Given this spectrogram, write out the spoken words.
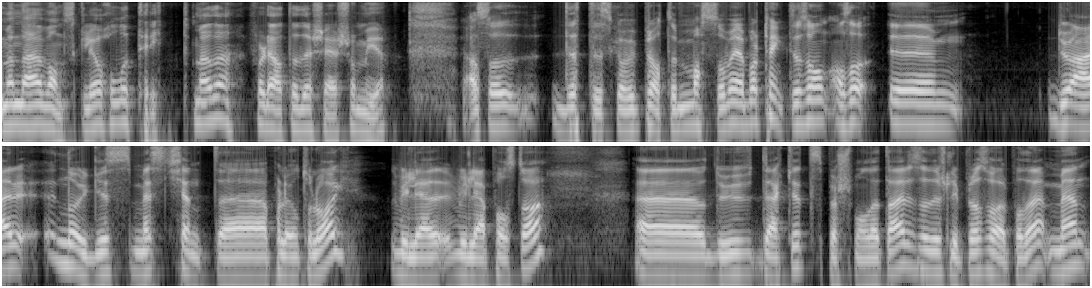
Men det er vanskelig å holde tritt med det, fordi at det skjer så mye. Altså, dette skal vi prate masse om. Jeg bare tenkte sånn, altså øh, Du er Norges mest kjente paleontolog, vil jeg, vil jeg påstå. Eh, du, det er ikke et spørsmål, dette her, så du slipper å svare på det. Men,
